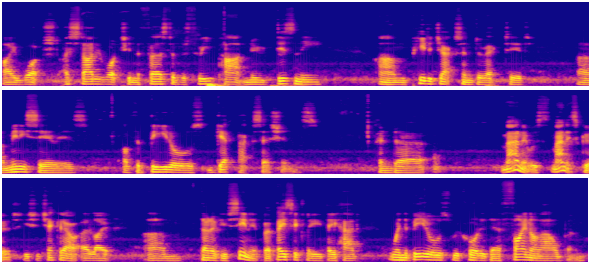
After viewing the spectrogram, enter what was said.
I watched. I started watching the first of the three-part new Disney um, Peter Jackson directed uh, miniseries of the Beatles Get Back sessions, and uh, man, it was man, it's good. You should check it out. I like. Um, don't know if you've seen it, but basically they had when the Beatles recorded their final album,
